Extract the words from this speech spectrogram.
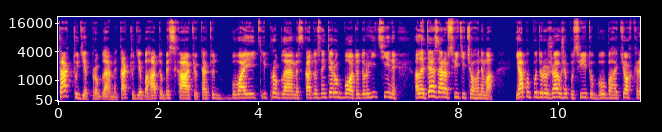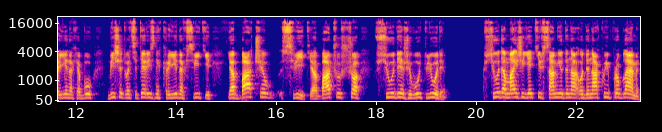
Так, тут є проблеми, так тут є багато безхатьок, так тут бувають і проблеми, складно знайти роботу, дорогі ціни. Але де зараз в світі цього нема? Я поподорожав вже по світу, був в багатьох країнах, я був більше 20 різних країнах в світі. Я бачив світ, я бачу, що всюди живуть люди. Всюди майже є ті ж самі одинакові проблеми.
